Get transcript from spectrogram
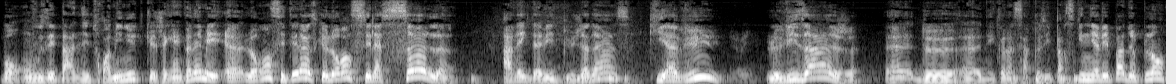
Bon, on vous épargne les trois minutes que chacun connaît, mais euh, Laurence était là, parce que Laurence, c'est la seule, avec David Pujadas, qui a vu le visage euh, de Nicolas Sarkozy, parce qu'il n'y avait pas de plan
